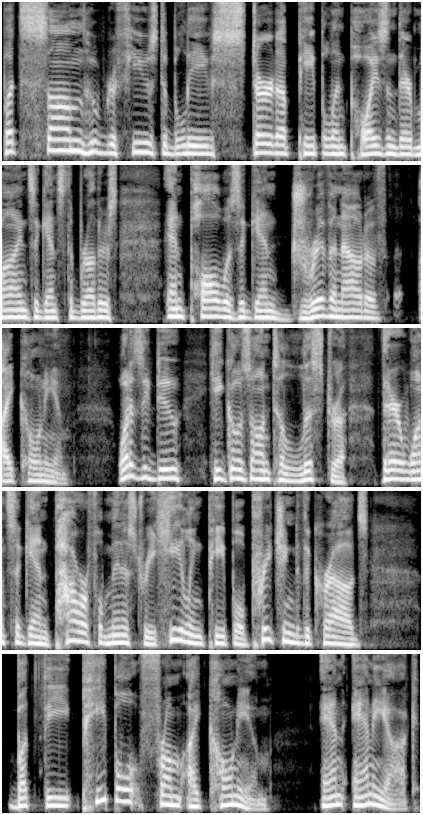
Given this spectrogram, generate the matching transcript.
But some who refused to believe stirred up people and poisoned their minds against the brothers, and Paul was again driven out of Iconium. What does he do? He goes on to Lystra. There, once again, powerful ministry, healing people, preaching to the crowds. But the people from Iconium and Antioch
